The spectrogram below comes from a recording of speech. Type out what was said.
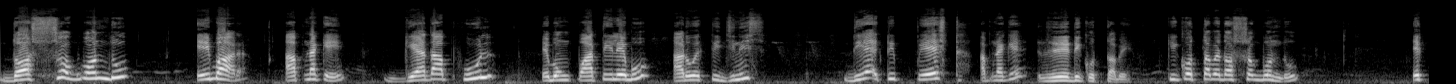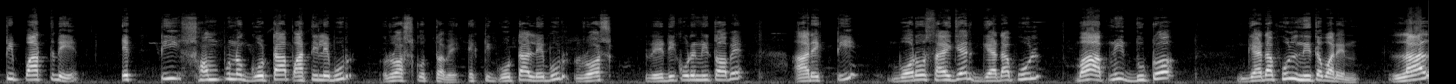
দর্শক বন্ধু, এবার আপনাকে গাঁদা ফুল এবং পাতিলেবু আরও একটি জিনিস দিয়ে একটি পেস্ট আপনাকে রেডি করতে হবে। কী করতে হবে দর্শক বন্ধু? একটি পাত্রে একটি সম্পূর্ণ গোটা পাতিলেবুর রস করতে হবে। একটি গোটা লেবুর রস রেডি করে নিতে হবে আর একটি বড় সাইজের গাঁদা ফুল বা আপনি দুটো গাঁদা ফুল নিতে পারেন, লাল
